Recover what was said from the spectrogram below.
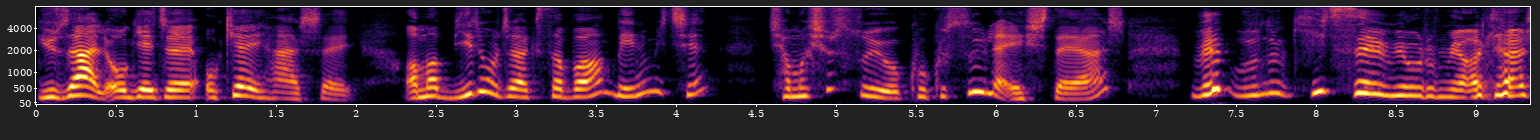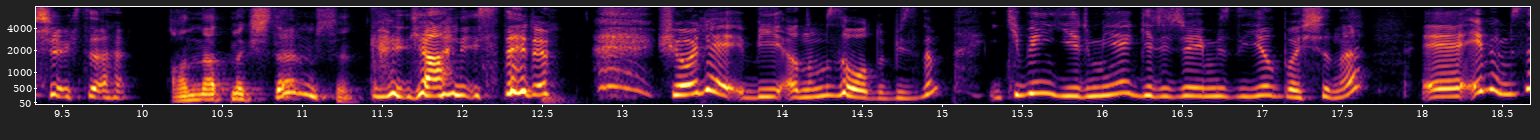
Güzel o gece okey her şey. Ama 1 Ocak sabahı benim için çamaşır suyu kokusuyla eşdeğer. Ve bunu hiç sevmiyorum ya gerçekten. Anlatmak ister misin? yani isterim. Şöyle bir anımız oldu bizim. 2020'ye gireceğimiz yılbaşını e, evimize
